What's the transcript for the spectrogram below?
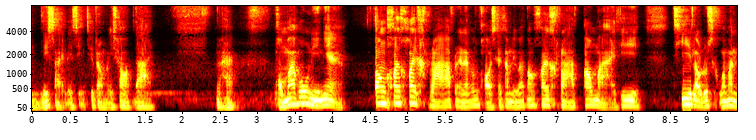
ำนิสัยในสิ่งที่เราไม่ชอบได้นะฮะผมว่าพวกนี้เนี่ยต้องค่อยๆคราฟเลยนะต้องขอใช้คำนี้ว่าต้องค่อยคราฟเป้าหมายที่ที่เรารู้สึกว่ามัน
